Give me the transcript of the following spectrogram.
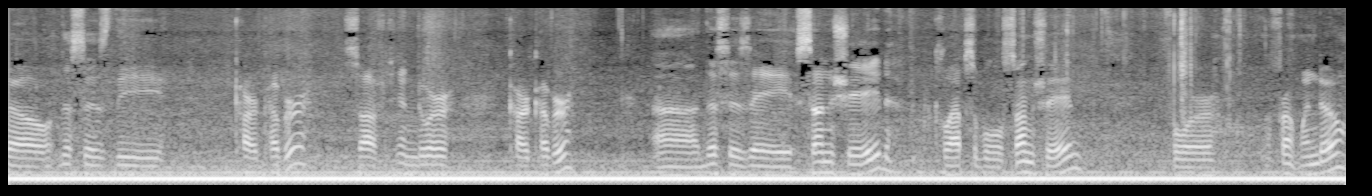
So this is the car cover, soft indoor car cover. Uh, this is a sunshade, collapsible sunshade for the front window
